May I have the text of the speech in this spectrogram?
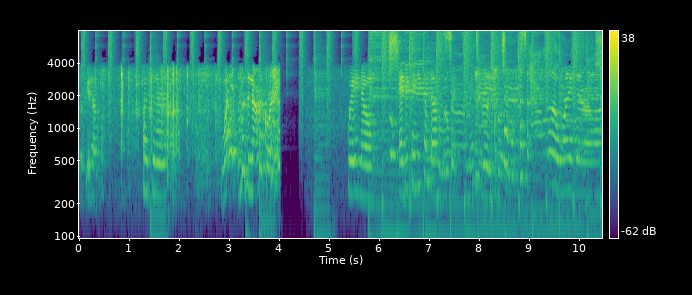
let's get out. Oh, did What? Was it not recording? Wait, no. Andrew, can you come down a little bit? I mean, it's really short. I don't want to get her along.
